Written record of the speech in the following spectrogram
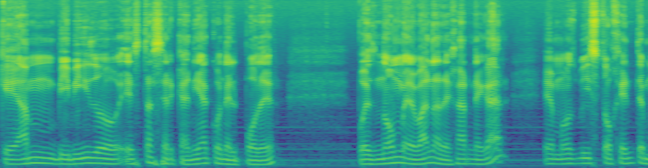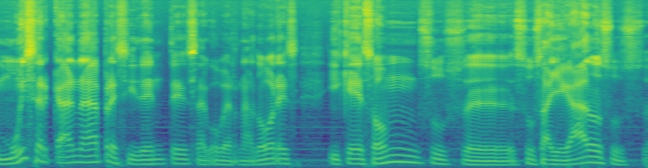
que han vivido esta cercanía con el poder, pues no me van a dejar negar hemos visto gente muy cercana a presidentes, a gobernadores, y que son sus, eh, sus allegados, sus, eh,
